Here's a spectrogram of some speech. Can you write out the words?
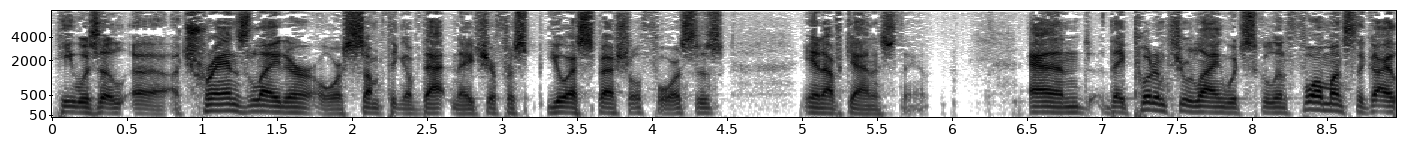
He was a, a, a translator or something of that nature for U.S. Special Forces in Afghanistan. And they put him through language school. In four months, the guy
